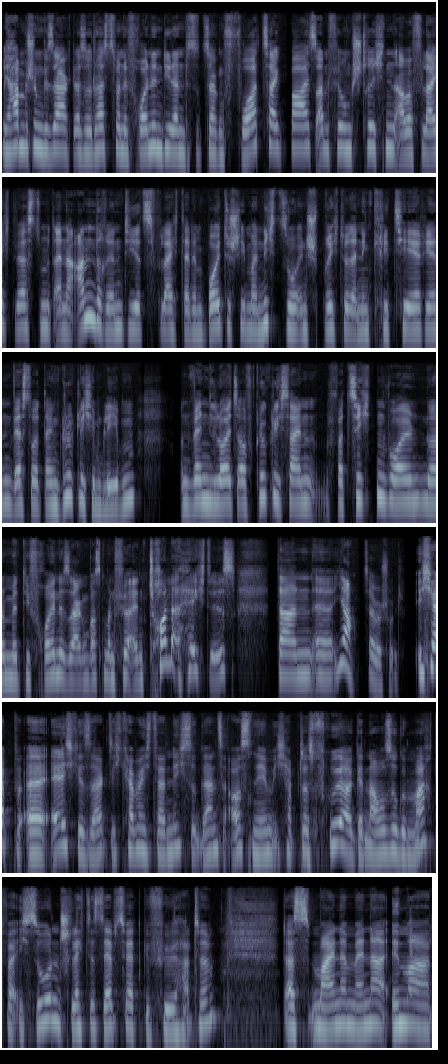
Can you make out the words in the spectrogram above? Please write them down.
wir haben schon gesagt, also du hast zwar eine Freundin, die dann sozusagen vorzeigbar ist, Anführungsstrichen, aber vielleicht wärst du mit einer anderen, die jetzt vielleicht deinem Beuteschema nicht so entspricht oder deinen Kriterien, wärst du dann glücklich im Leben und wenn die Leute auf glücklich sein verzichten wollen, nur damit die Freunde sagen, was man für ein toller Hecht ist, dann äh, ja, selber schuld. Ich habe äh, ehrlich gesagt, ich kann mich da nicht so ganz ausnehmen. Ich habe das früher genauso gemacht, weil ich so ein schlechtes Selbstwertgefühl hatte, dass meine Männer immer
